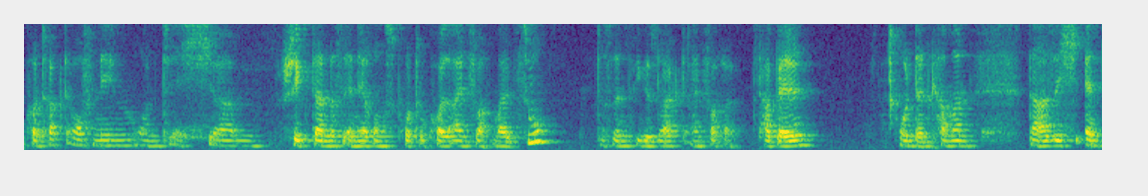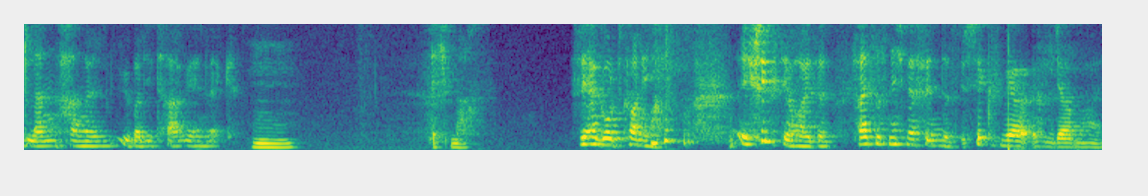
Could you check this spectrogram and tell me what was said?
Kontakt aufnehmen und ich ähm, schicke dann das Ernährungsprotokoll einfach mal zu. Das sind, wie gesagt, einfache Tabellen und dann kann man da sich entlang hangeln über die Tage hinweg. Hm. Ich mach's. Sehr gut, Conny. Ich schick's dir heute, falls du es nicht mehr findest. Schick's mir wieder mal.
